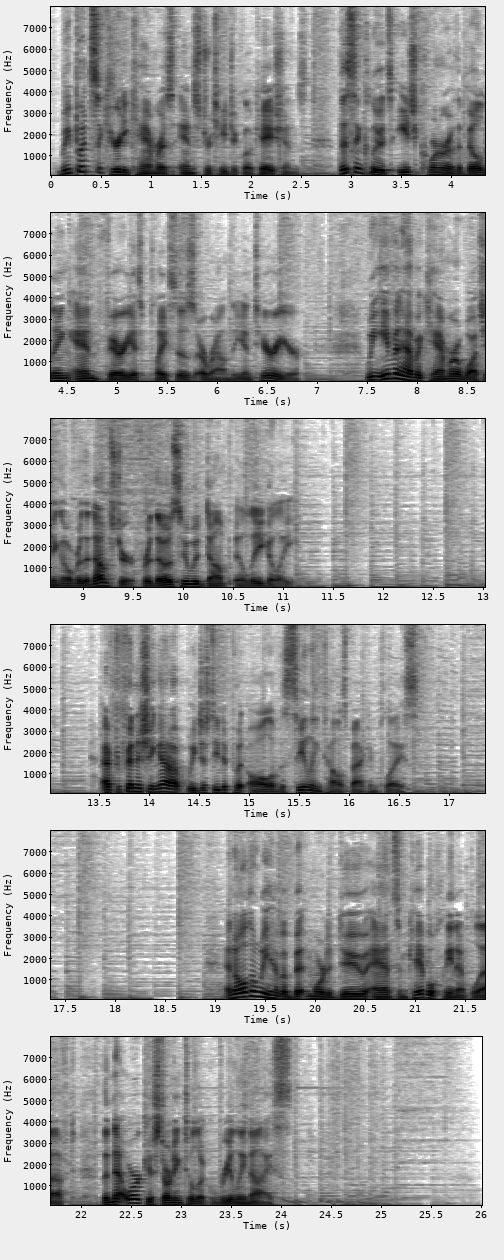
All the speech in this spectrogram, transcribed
We put security cameras in strategic locations. This includes each corner of the building and various places around the interior. We even have a camera watching over the dumpster for those who would dump illegally. After finishing up, we just need to put all of the ceiling tiles back in place. And although we have a bit more to do and some cable cleanup left, the network is starting to look really nice.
